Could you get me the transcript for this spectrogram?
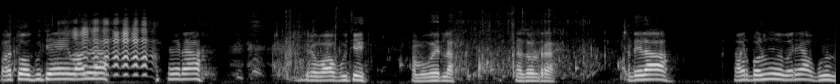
பார்த்துவா பூச்சை வாங்கடா. வாங்கடா. சரி வா பூச்சை நம்ம போயிடலாம். நான் சொல்கிறேன் அண்டையிலா யார் பலூன் வரையா பலூன்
